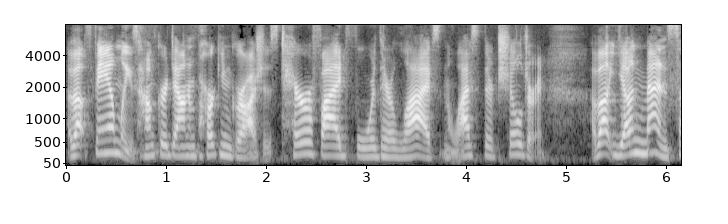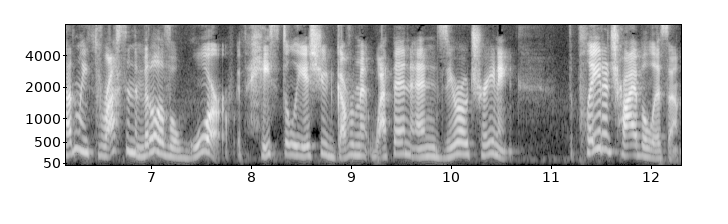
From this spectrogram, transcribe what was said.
about families hunkered down in parking garages, terrified for their lives and the lives of their children, about young men suddenly thrust in the middle of a war with a hastily issued government weapon and zero training. The play to tribalism.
